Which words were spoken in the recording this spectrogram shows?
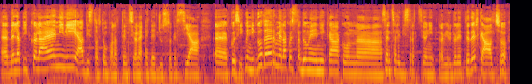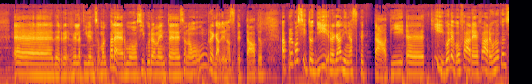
eh, della piccola Emily ha distolto un po' l'attenzione ed è giusto che sia eh, così. Quindi godermela questa domenica con, eh, senza le distrazioni, tra virgolette, del calcio, eh, relative insomma al Palermo, sicuramente sono un regalo inaspettato. A proposito di regali inaspettati, eh, ti volevo fare, fare una considerazione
